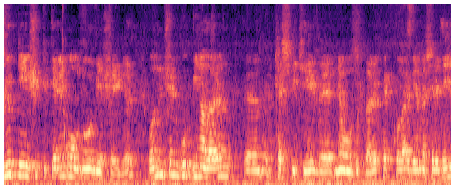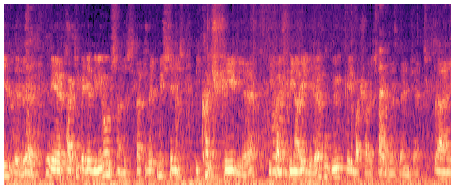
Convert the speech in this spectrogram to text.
büyük değişikliklerin olduğu bir şeydir. Onun için bu binaların e, tespiti ve ne oldukları pek kolay bir mesele değildir. Eğer takip edebiliyorsanız, takip etmişseniz birkaç şeyi bile, birkaç binayı bile bu büyük bir başarı sağladı bence. Yani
